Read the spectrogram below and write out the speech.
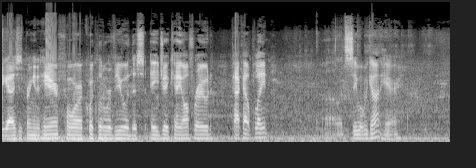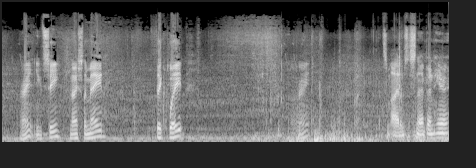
Hey guys, just bringing it here for a quick little review of this AJK off-road pack out plate. Uh, let's see what we got here. All right, you can see, nicely made, thick plate. All right, got some items to snap in here.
